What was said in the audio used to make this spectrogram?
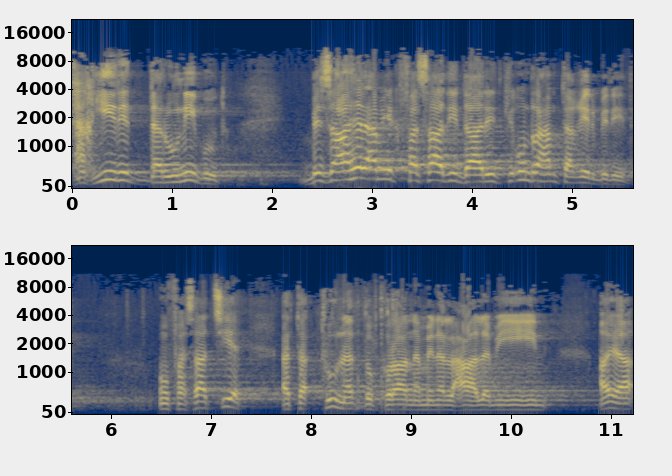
تغییر درونی بود. به ظاهر هم یک فسادی دارید که اون را هم تغییر بدید. اون فساد چیه؟ اتاتون الذکران من العالمین. آیا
